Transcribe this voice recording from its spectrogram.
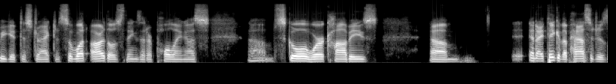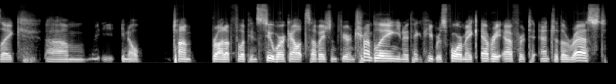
we get distracted. So what are those things that are pulling us? Um, school, work, hobbies. Um, and I think of the passages like, um, you know, Tom brought up Philippians 2, work out salvation, fear, and trembling. You know, think of Hebrews 4, make every effort to enter the rest.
